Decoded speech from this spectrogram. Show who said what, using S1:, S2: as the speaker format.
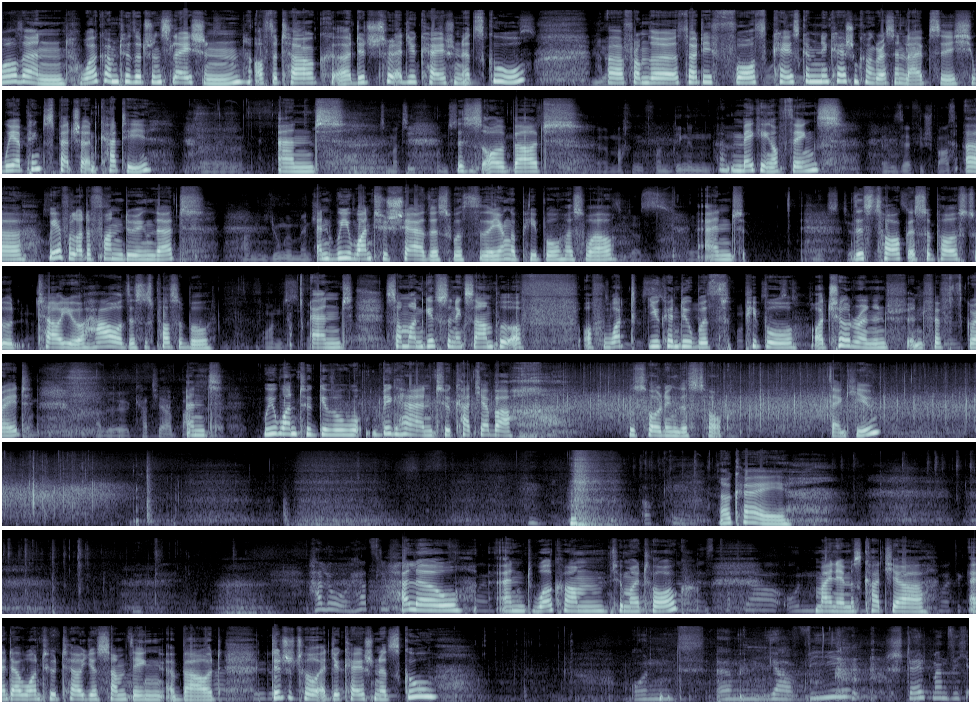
S1: Well, then, welcome to the translation of the talk uh, Digital Education at School uh, from the 34th Chaos Communication Congress in Leipzig. We are Pink Dispatcher and Kati, and this is all about making of things. Uh, we have a lot of fun doing that, and we want to share this with the younger people as well. And this talk is supposed to tell you how this is possible. And someone gives an example of of what you can do with people or children in, in fifth grade. And we want to give a big hand to Katja Bach, who's holding this talk. Thank you. okay. Okay. Hello and welcome to my talk. My name is Katja and I want to tell you something about digital education at school.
